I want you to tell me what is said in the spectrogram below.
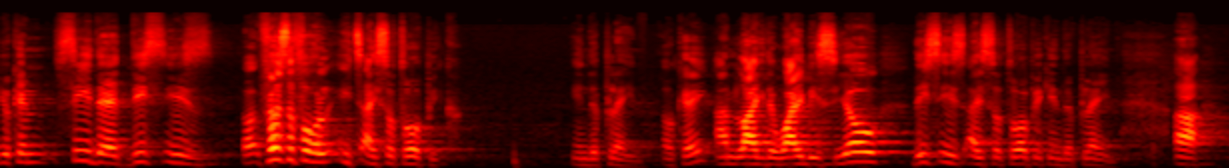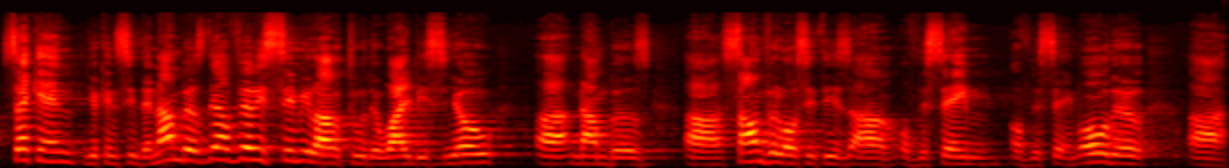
you can see that this is, first of all, it's isotropic in the plane, okay? Unlike the YBCO, this is isotropic in the plane. Uh, second, you can see the numbers. They are very similar to the YBCO uh, numbers. Uh, sound velocities are of the same, of the same order, uh,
